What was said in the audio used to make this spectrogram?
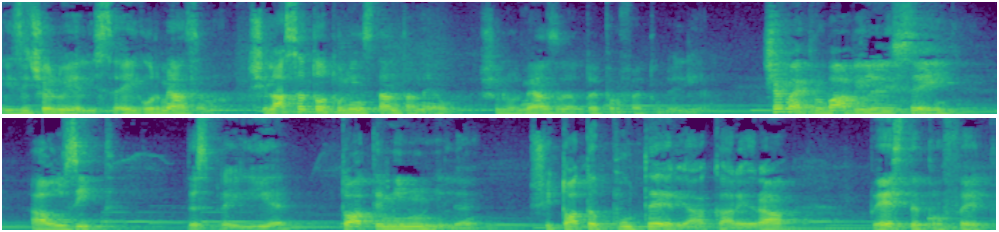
Îi zice lui Elisei, urmează-mă. Și lasă totul instantaneu și îl urmează pe profetul Ilie. Cel mai probabil Elisei a auzit despre Ilie toate minunile și toată puterea care era peste profet,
